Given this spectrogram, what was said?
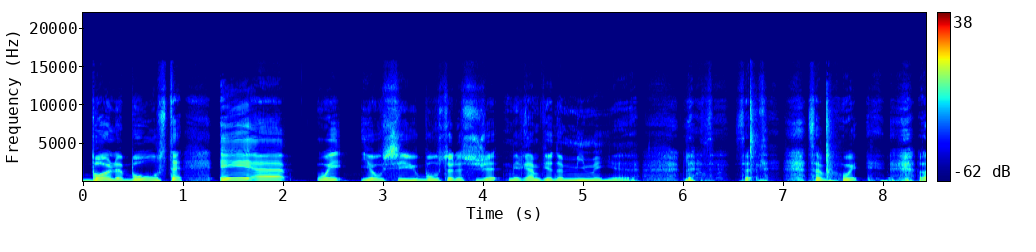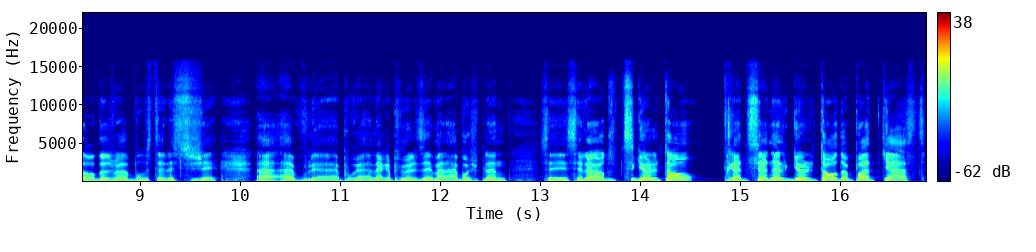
bas le Boost. Et oui, il y a aussi eu Boost le sujet. Myriam vient de mimer. Ça- ça- oui. Alors, on a joué à Boost le sujet. Elle, elle voulait- elle pourrait- elle aurait pu me le dire, mais elle a la bouche pleine. C'est c'est l'heure du petit gueuleton. Traditionnel gueuleton de podcast.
